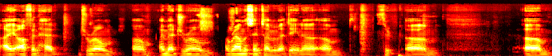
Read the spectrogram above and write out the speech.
I often had Jerome. Um, I met Jerome around the same time I met Dana um, through um, um,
